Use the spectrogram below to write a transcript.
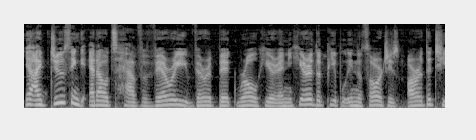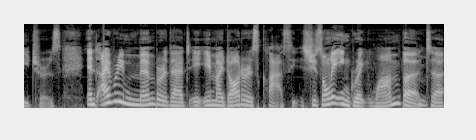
Yeah, I do think adults have a very, very big role here. And here, the people in authorities are the teachers. And I remember that in my daughter's class, she's only in grade one, but uh,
